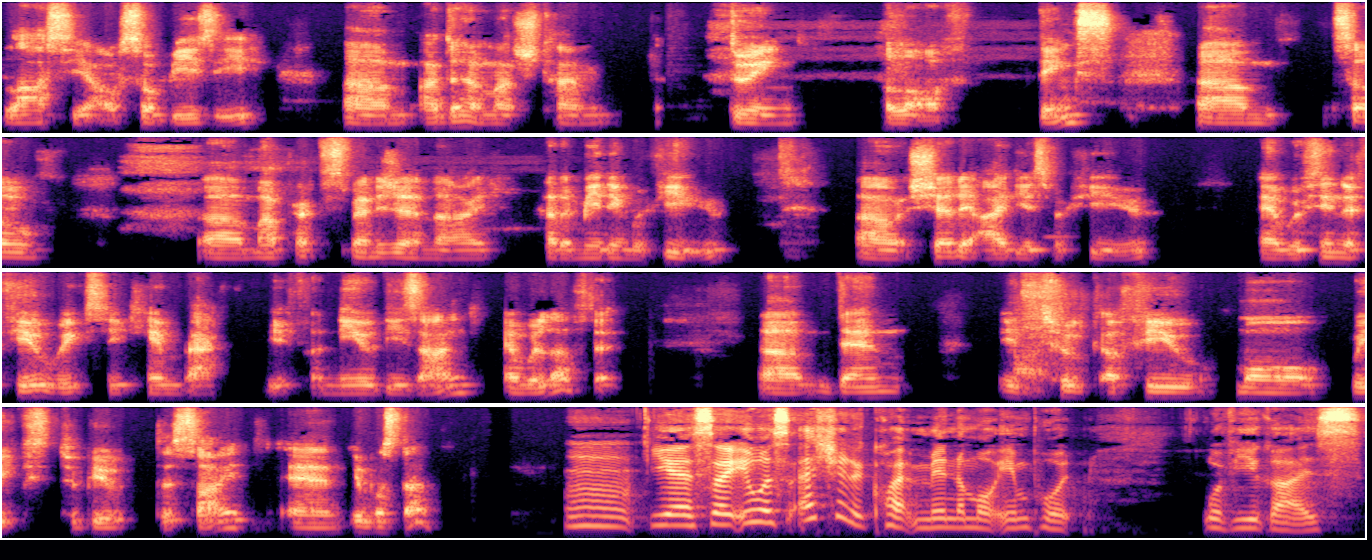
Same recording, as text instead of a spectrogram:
last year I was so busy, um, I don't have much time doing a lot of things. Um, so uh, my practice manager and I had a meeting with you, uh, shared the ideas with you, and within a few weeks he came back with a new design, and we loved it. Um, then it took a few more weeks to build the site, and it was done. Mm, yeah, so it was actually quite minimal input with you guys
